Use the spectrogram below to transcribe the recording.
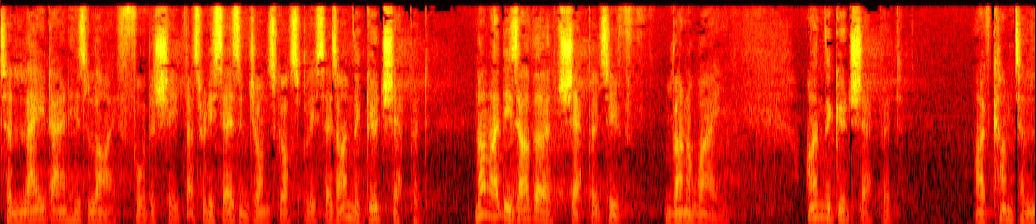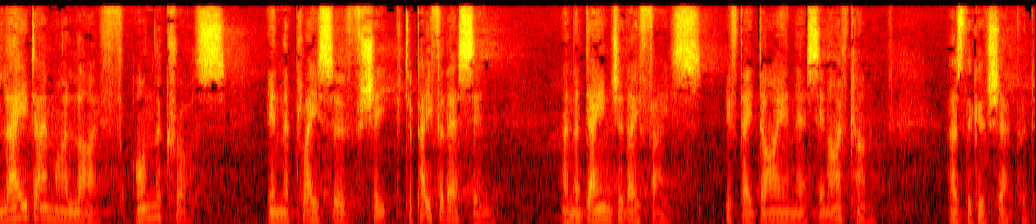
to lay down his life for the sheep. That's what he says in John's Gospel. He says, I'm the good shepherd. Not like these other shepherds who've run away. I'm the good shepherd. I've come to lay down my life on the cross in the place of sheep to pay for their sin and the danger they face if they die in their sin. I've come as the good shepherd.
